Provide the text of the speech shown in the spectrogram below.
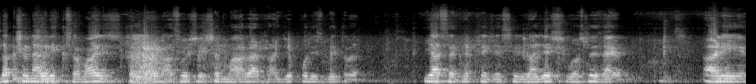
दक्ष नागरिक समाज कल्याण असोसिएशन महाराष्ट्र राज्य पोलीस मित्र या संघटनेचे श्री राजेश भोसले साहेब आणि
